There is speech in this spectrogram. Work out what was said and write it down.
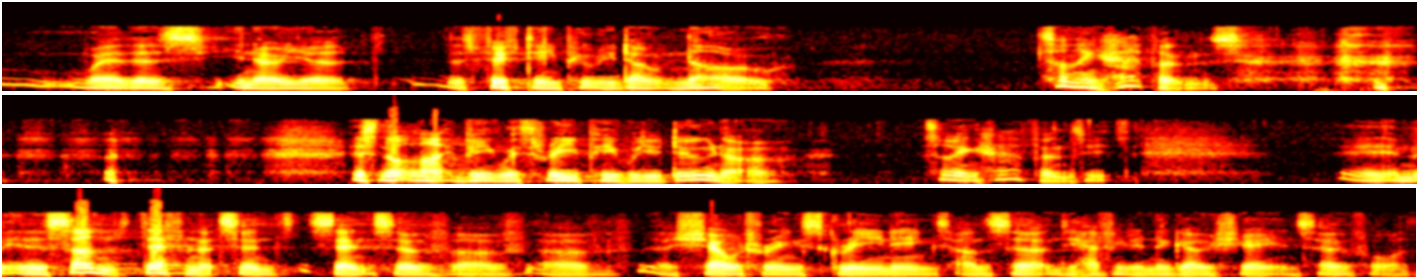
where there's, you know, you're, there's 15 people you don't know. Something happens. it's not like being with three people you do know. Something happens. It's, there's some definite sense, sense of, of, of, sheltering, screenings, uncertainty, having to negotiate, and so forth.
